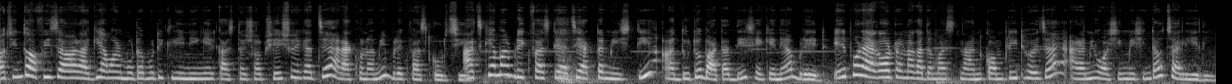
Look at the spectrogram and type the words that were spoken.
অচিন্ত অফিস যাওয়ার আগে আমার মোটামুটি ক্লিনিং এর কাজটা সব শেষ হয়ে গেছে, আর এখন আমি ব্রেকফাস্ট করছি। আজকে আমার ব্রেকফাস্টে আছে একটা মিষ্টি আর দুটো বাটার দিয়ে সেঁকে নেওয়া ব্রেড এরপর এগারোটা নাগাদ আমার স্নান কমপ্লিট হয়ে যায় আর আমি ওয়াশিং মেশিনটাও চালিয়ে দিই।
